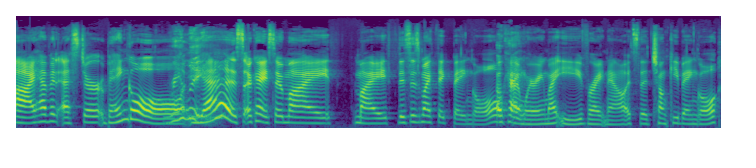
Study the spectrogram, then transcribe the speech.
I have an Esther bangle. Really? Yes. Okay. So my my this is my thick bangle. Okay. I'm wearing my Eve right now. It's the chunky bangle.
